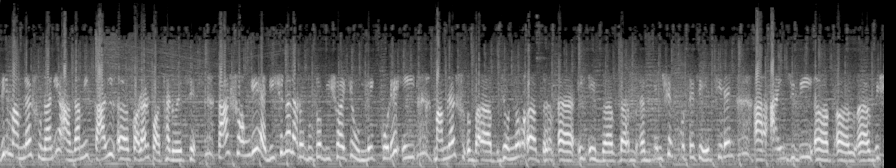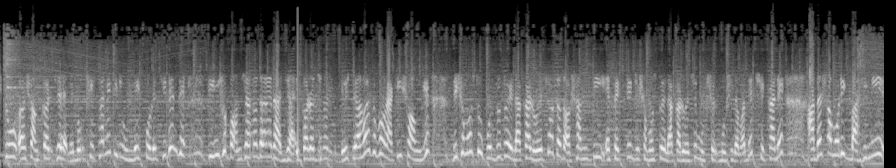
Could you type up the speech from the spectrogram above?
যে মামলার শুনানি আগামী কাল করার কথা রয়েছে। তার সঙ্গে অ্যাডিশনাল আরও দুটো বিষয়কে উল্লেখ করে এই মামলার জন্য মেনশন করতে চেয়েছিলেন আইনজীবী বিষ্ণু শঙ্কর জৈন এবং সেখানে তিনি উল্লেখ করেছিলেন যে তিনশো পঞ্চান্ন দ্বারা জারি করার জন্য নির্দেশ দেওয়া হয় এবং একই সঙ্গে যে সমস্ত উপদ্রুত এলাকা রয়েছে, অর্থাৎ অশান্তি এফেক্টেড যে সমস্ত এলাকা রয়েছে মুর্শি- মুর্শিদাবাদের, সেখানে আধা সামরিক বাহিনী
